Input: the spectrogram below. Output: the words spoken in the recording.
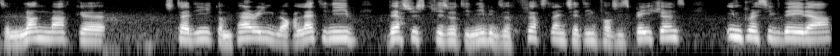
the landmark uh, study comparing lorlatinib versus crizotinib in the first line setting for these patients. Impressive data,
